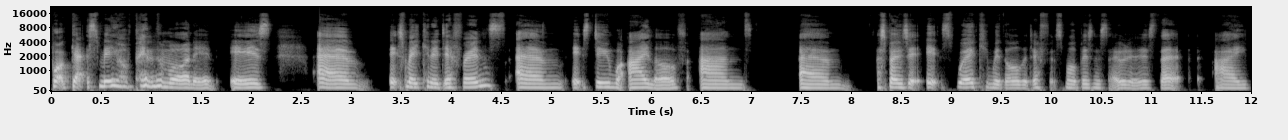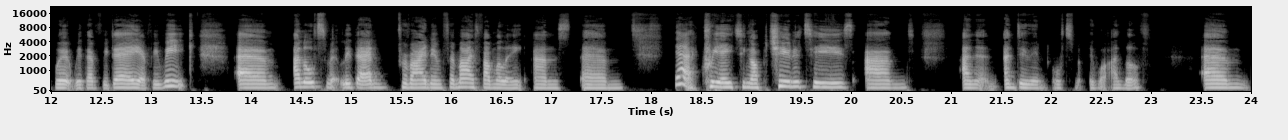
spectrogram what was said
what gets me up in the morning is um, it's making a difference. Um, it's doing what I love, and um, I suppose it, it's working with all the different small business owners that I work with every day, every week, um, and ultimately then providing for my family and yeah, creating opportunities and and and doing ultimately what I love. Um,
